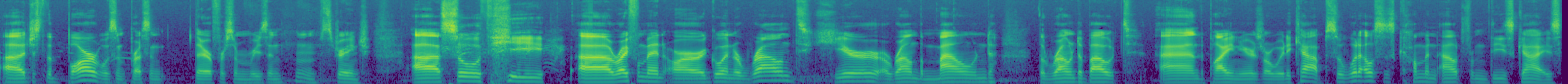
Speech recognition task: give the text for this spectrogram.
uh, just the bar wasn't present there for some reason. Hmm, strange. Uh, so the uh, riflemen are going around here, around the mound, the roundabout, and the pioneers are way to cap. So what else is coming out from these guys?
